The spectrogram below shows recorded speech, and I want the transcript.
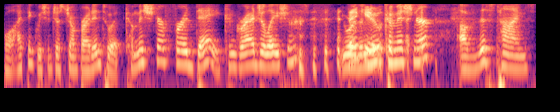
well, I think we should just jump right into it. Commissioner for a day. Congratulations. You are the you. new commissioner of this time's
